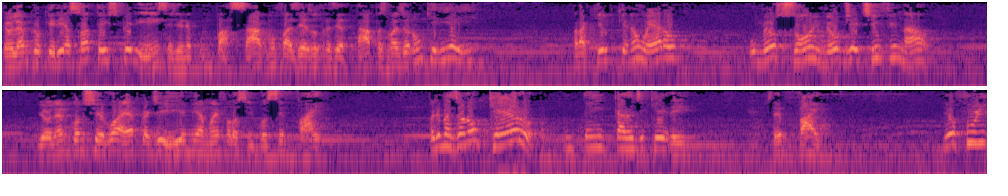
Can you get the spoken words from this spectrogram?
eu lembro que eu queria só ter experiência de né, como passar, como fazer as outras etapas, mas eu não queria ir para aquilo, porque não era o, o meu sonho, o meu objetivo final. E eu lembro quando chegou a época de ir, minha mãe falou assim: Você vai. Eu falei, mas eu não quero. Não tem casa de querer. Você vai. Eu fui.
